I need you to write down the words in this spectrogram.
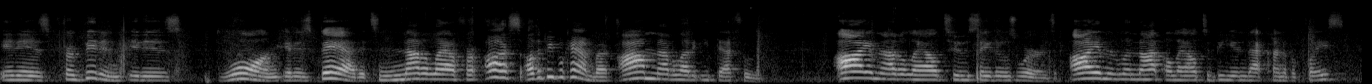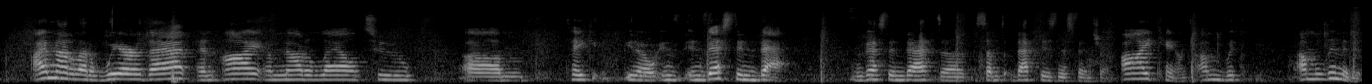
It is forbidden. It is wrong. It is bad. It's not allowed for us. Other people can, but I'm not allowed to eat that food. I am not allowed to say those words. I am not allowed to be in that kind of a place. I'm not allowed to wear that, and I am not allowed to um, take, you know, in, invest in that, invest in that uh, some that business venture. I can't. I'm with, I'm limited.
